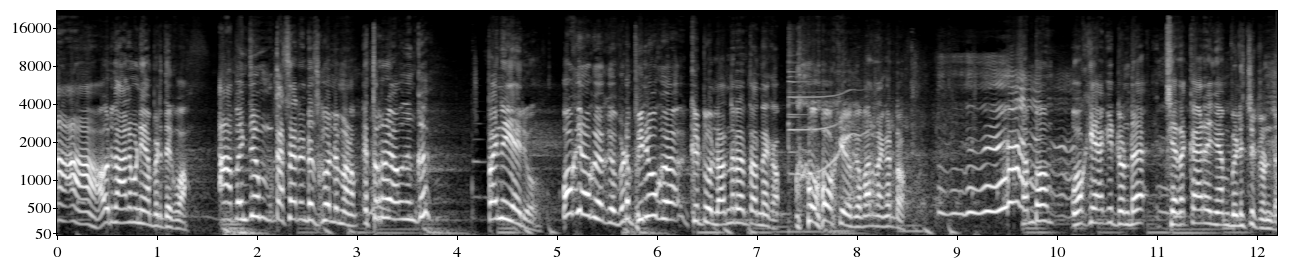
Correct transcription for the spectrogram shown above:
ആ ആ ആ, ഒരു നാല് മണിയാകുമ്പോഴത്തേക്ക് വാ. ആ ബെഞ്ചും കസേരയും ഡെസ്കും എല്ലാം വേണം. എത്ര രൂപയാവും നിങ്ങൾക്ക് പതിനയ്യായിരമോ ഓക്കെ ഓക്കെ ഓക്കെ. ഇവിടെ പിരിവൊക്കെ കിട്ടുമല്ലോ. അന്നേരം തന്നേക്കാം. Okay okay. പറഞ്ഞ കേട്ടോ. സംഭവം ഓക്കെ ആക്കിയിട്ടുണ്ട്. ചെറുക്കാരെ ഞാൻ വിളിച്ചിട്ടുണ്ട്.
